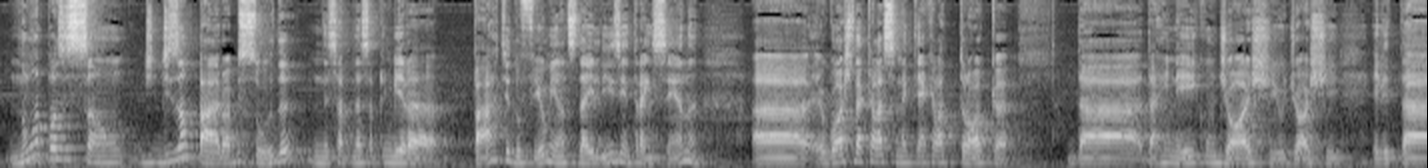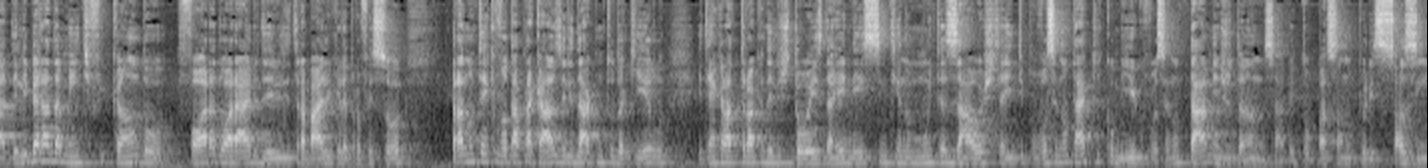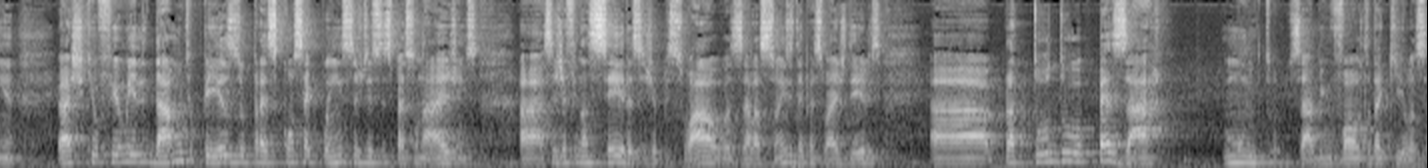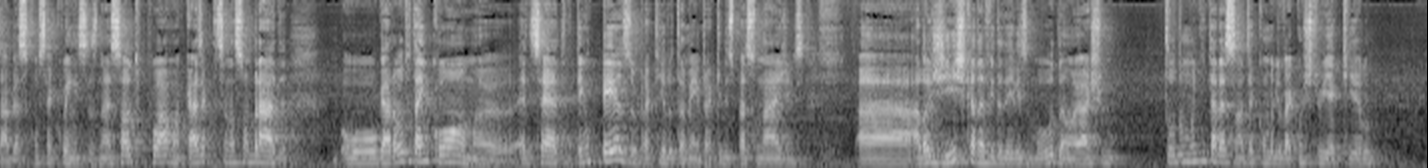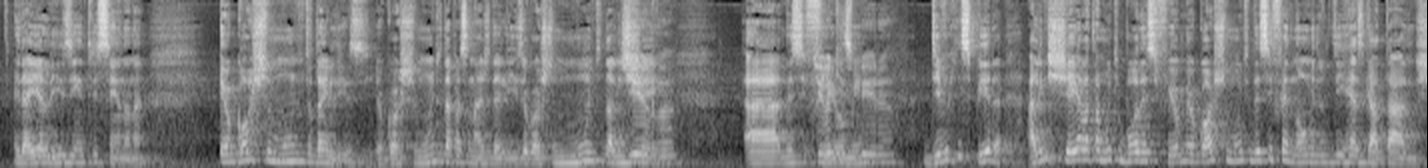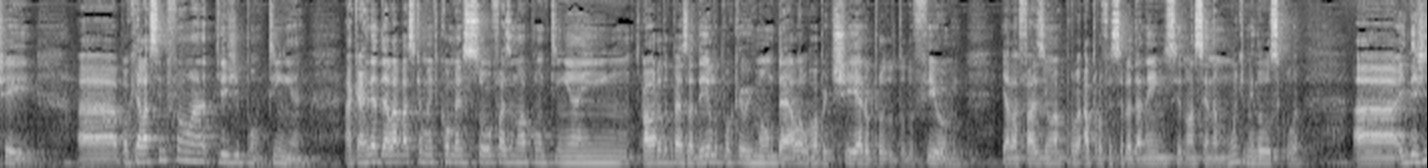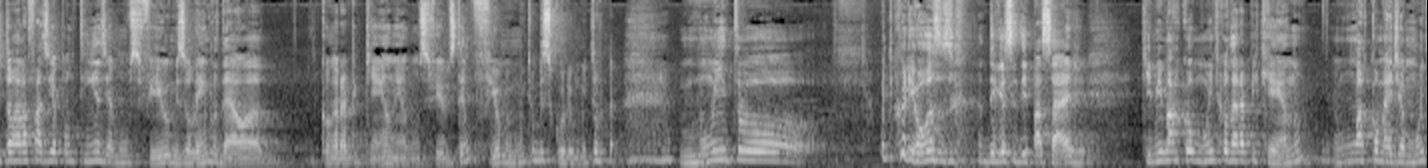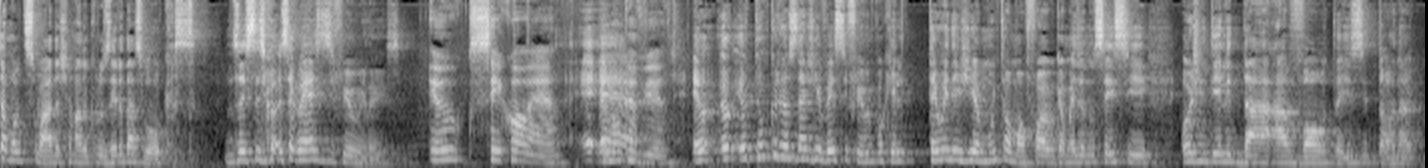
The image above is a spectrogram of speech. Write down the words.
numa posição de desamparo absurda nessa, nessa primeira parte do filme, antes da Elise entrar em cena. Uh, eu gosto daquela cena que tem aquela troca da, da Renee com o Josh. E o Josh, ele tá deliberadamente ficando fora do horário dele de trabalho, que ele é professor, para não ter que voltar para casa e lidar com tudo aquilo. E tem aquela troca deles dois, da Renee se sentindo muito exausta e tipo, você não tá aqui comigo, você não tá me ajudando, sabe? Tô passando por isso sozinha. Eu acho que o filme ele dá muito peso para as consequências desses personagens, uh, seja financeira, seja pessoal, as relações interpessoais deles, uh, para tudo pesar muito, sabe, em volta daquilo, sabe, as consequências. Não é só tipo, ah, uma casa que está sendo assombrada, o garoto está em coma, etc. Tem um peso para aquilo também, para aqueles personagens. Uh, a logística da vida deles mudam. Eu acho tudo muito interessante como ele vai construir aquilo. E daí a Lizzie entra em cena, né? Eu gosto muito da Elise. Eu gosto muito da personagem da Elise. Eu gosto muito da Lin Diva. Uh, nesse Diva filme. que inspira. Diva que inspira. A Lin Shay, ela tá muito boa nesse filme. Eu gosto muito desse fenômeno de resgatar a Lin Shay. Uh, porque ela sempre foi uma atriz de pontinha. A carreira dela basicamente começou fazendo uma pontinha em A Hora do Pesadelo, porque o irmão dela, o Robert Shea, era o produtor do filme. E ela fazia uma, a professora da Nancy numa cena muito minúscula. Uh, e desde então ela fazia pontinhas em alguns filmes. Eu lembro dela quando eu era pequeno, em alguns filmes. Tem um filme muito obscuro, muito. muito. Muito curioso, diga-se de passagem, que me marcou muito quando era pequeno. Uma comédia muito amaldiçoada chamada Cruzeiro das Loucas. Não sei se você conhece esse filme, Luiz. Eu sei qual é. é eu é, nunca vi. Eu, eu, eu, tenho curiosidade de ver esse filme porque ele tem uma energia muito homofóbica, mas eu não sei se hoje em dia ele dá a volta e se torna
